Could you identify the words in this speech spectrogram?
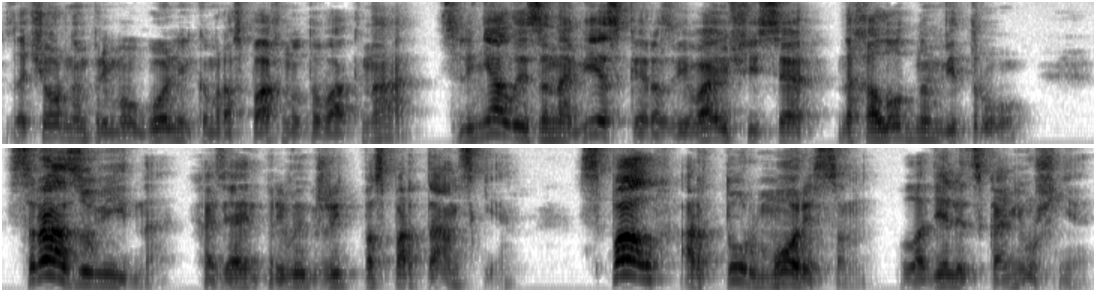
за черным прямоугольником распахнутого окна, с линялой занавеской, развивающейся на холодном ветру, сразу видно, хозяин привык жить по-спартански. Спал Артур Моррисон, владелец конюшни,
